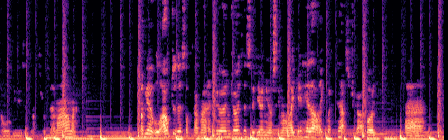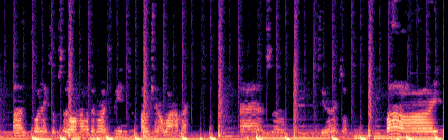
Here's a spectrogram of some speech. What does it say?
I will be using that to repair my armor. Okay, well I'll do this off camera. If you enjoyed this video and you want to see more like it, hit that like button, hit that subscribe button. Uh, and for the next episode I'll have a bit more XP and I'll enchant all my armor. Uh, so, see you in the next one. Bye!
